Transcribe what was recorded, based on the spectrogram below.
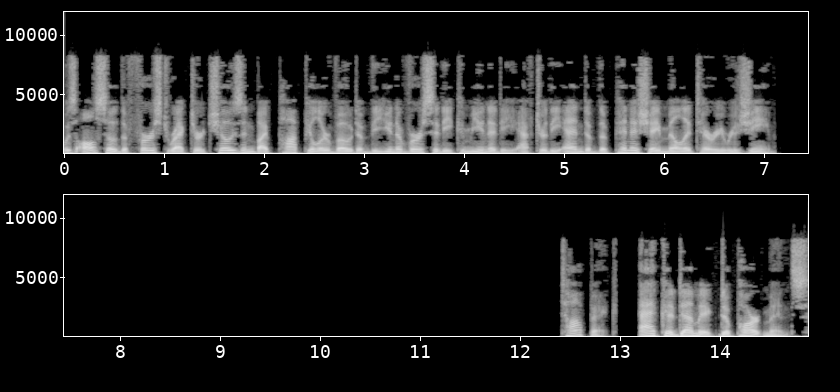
was also the first rector chosen by popular vote of the university community after the end of the Pinochet military regime. Topic: Academic departments.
